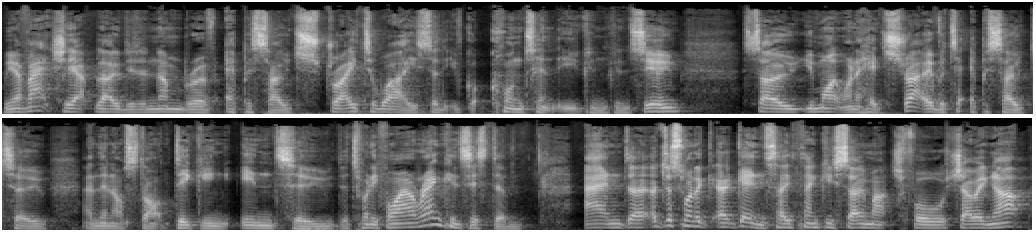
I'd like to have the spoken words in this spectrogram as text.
we have actually uploaded a number of episodes straight away so that you've got content that you can consume. So, you might want to head straight over to episode two, and then I'll start digging into the 24 hour ranking system. And uh, I just want to again say thank you so much for showing up.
